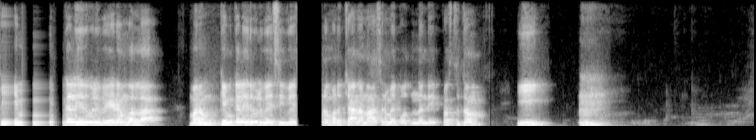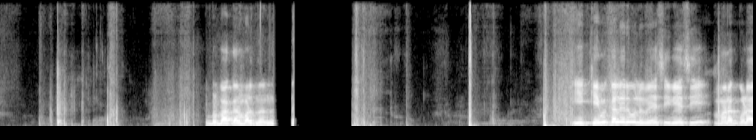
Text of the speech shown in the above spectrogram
కెమికల్ ఎరువులు వేయడం వల్ల మనం కెమికల్ ఎరువులు వేసి వేసి మనం చాలా నాశనం అయిపోతుందండి. ప్రస్తుతం ఈ ఇప్పుడు బాగా కనబడుతుందండి ఈ కెమికల్ ఎరువులు వేసి వేసి మనకు కూడా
